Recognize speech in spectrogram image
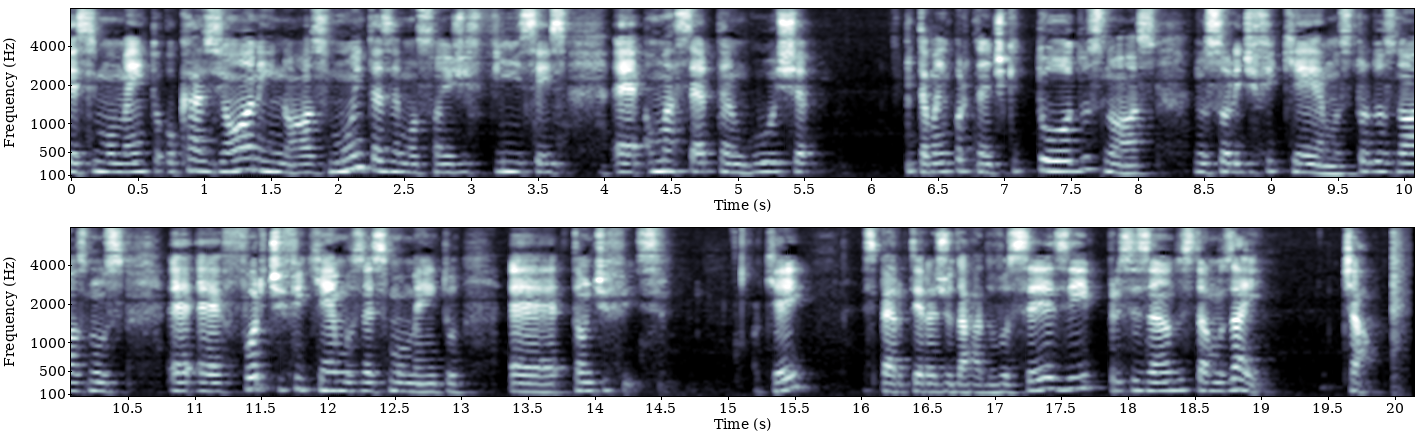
Esse momento ocasiona em nós muitas emoções difíceis, é, uma certa angústia. Então é importante que todos nós nos solidifiquemos, todos nós nos é, é, fortifiquemos nesse momento é, tão difícil. Ok? Espero ter ajudado vocês e precisando, estamos aí. Tchau!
